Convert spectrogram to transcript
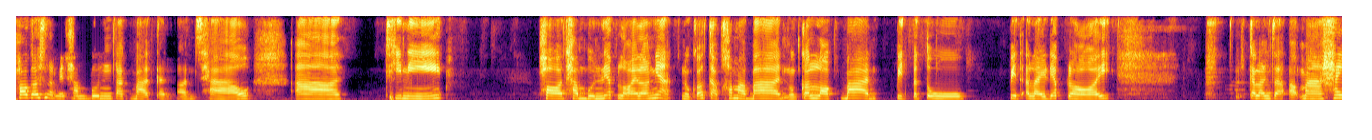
พ่อก็ชวนไปทำบุญตักบาตรกันตอนเช้า อ่า ทีนี้ พอทำบุญเรียบร้อยแล้วเนี่ยหนูก็กลับเข้ามาบ้านหนูก็ล็อกบ้าน ปิดประตู ปิดอะไรเรียบร้อยกำลังจะเอามาให้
